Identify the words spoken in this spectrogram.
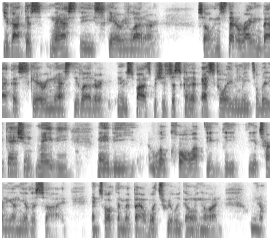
you got this nasty, scary letter. So instead of writing back a scary, nasty letter in response, which is just going to escalate and lead to litigation, maybe, maybe we'll call up the, the, the attorney on the other side and talk to them about what's really going on. You know,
